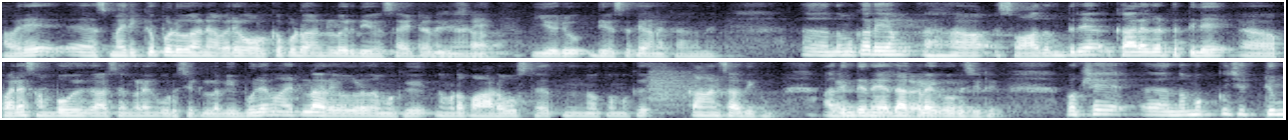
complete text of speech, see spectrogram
അവരെ സ്മരിക്കപ്പെടുവാനും അവരെ ഓർക്കപ്പെടുവാനുള്ള ഒരു ദിവസമായിട്ടാണ് ഞാൻ ഈ ഒരു ദിവസത്തെ കണക്കാക്കുന്നത്. നമുക്കറിയാം സ്വാതന്ത്ര്യ കാലഘട്ടത്തിലെ പല സംഭവ വികാസങ്ങളെയും കുറിച്ചിട്ടുള്ള വിപുലമായിട്ടുള്ള അറിവുകൾ നമുക്ക് നമ്മുടെ പാഠപുസ്തകത്തിൽ നിന്നൊക്കെ നമുക്ക് കാണാൻ സാധിക്കും അതിന്റെ നേതാക്കളെ കുറിച്ചിട്ട്. പക്ഷേ നമുക്ക് ചുറ്റും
